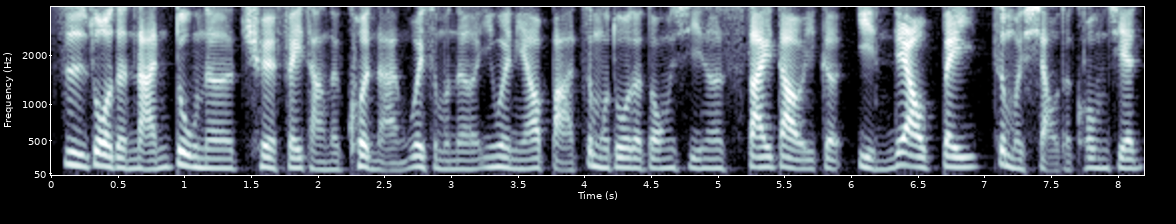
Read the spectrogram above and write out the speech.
制作的难度呢却非常的困难。为什么呢？因为你要把这么多的东西呢塞到一个饮料杯这么小的空间。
